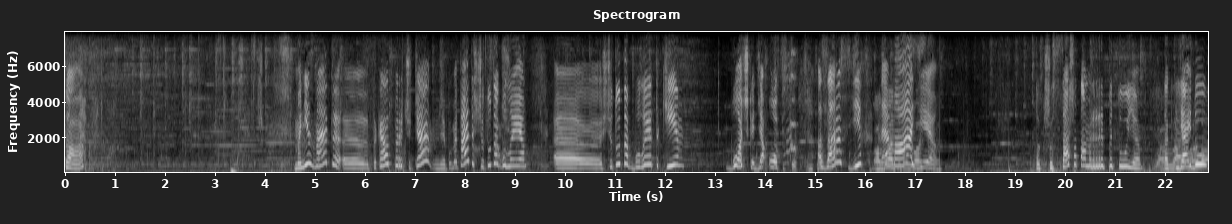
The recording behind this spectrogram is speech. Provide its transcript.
Так. Мені, знаєте, е, таке от перечуття. е, Пам'ятаєте, що тут були, е, що тут були такі бочки для офісу, а зараз їх немає. Так, щось Саша там репетує. Так, я йду.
